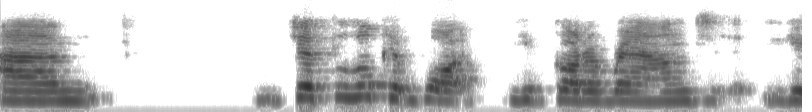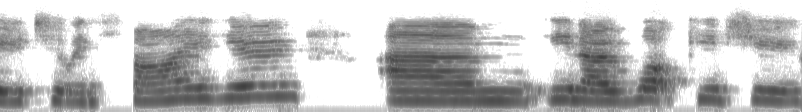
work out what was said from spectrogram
Um, just look at what you've got around you to inspire you. Um, you know, what gives you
